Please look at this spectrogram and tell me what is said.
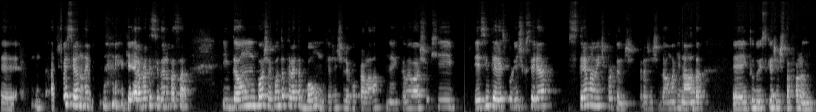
é, acho que foi esse ano, né? que era para ter sido ano passado. Então, poxa, quanto atleta bom que a gente levou para lá, né? Então, eu acho que esse interesse político seria extremamente importante para a gente dar uma guinada é, em tudo isso que a gente está falando.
